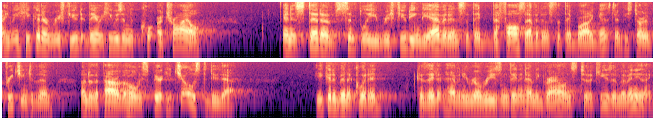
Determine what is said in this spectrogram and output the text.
I mean, he could have refuted. They, he was in a, a, trial, and instead of simply refuting the evidence that they, the false evidence that they brought against him, he started preaching to them under the power of the Holy Spirit. He chose to do that. He could have been acquitted because they didn't have any real reason, they didn't have any grounds to accuse him of anything.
